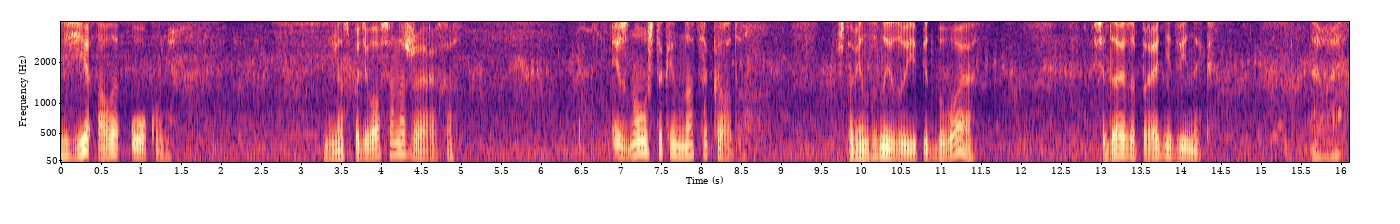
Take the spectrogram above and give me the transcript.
Є, але окунь. Блін, сподівався на жереха. І знову ж таки на цикаду. Що він знизу її підбиває. Сідає за передній двійник. Давай.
